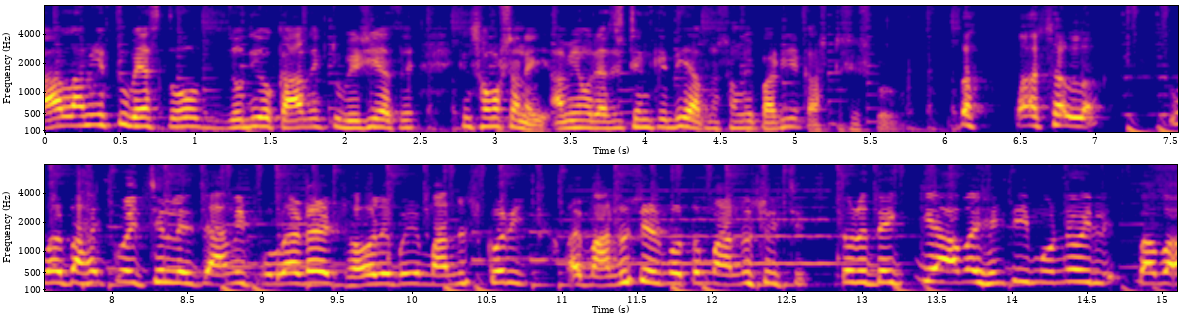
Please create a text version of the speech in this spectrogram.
কাল আমি একটু ব্যস্ত যদিও কাজ একটু বেশি আছে কিন্তু সমস্যা নেই। আমি আমার অ্যাসিস্ট্যান্টকে দিয়ে আপনার সঙ্গে পাঠিয়ে কাজটা শেষ করব। বাহ মাশাল্লাহ তোমার ভাই কইছিলে যে আমি পোলাটায় শহরে বই মানুষ করি আর মানুষের মতো মানুষ হয়েছে। তোরে দেখি আমার সেইটাই মনে হইলে বাবা।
